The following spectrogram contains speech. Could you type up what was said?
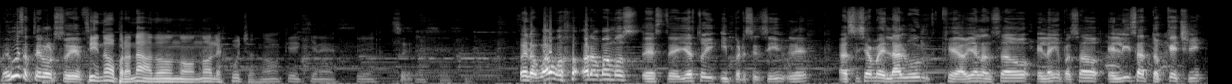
me gusta Taylor Swift. Sí, no, para nada, no, no, no la escuchas, ¿no? ¿Qué- ¿Quién es? Sí, Sí. sí, sí. Bueno, vamos, ahora vamos, este, ya estoy hipersensible. Así se llama el álbum que había lanzado el año pasado Elisa Tokechi.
